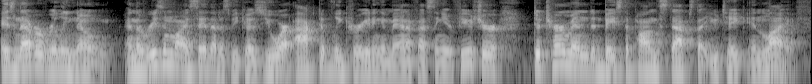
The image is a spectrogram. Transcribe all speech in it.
is never really known. And the reason why I say that is because you are actively creating and manifesting your future determined and based upon the steps that you take in life.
